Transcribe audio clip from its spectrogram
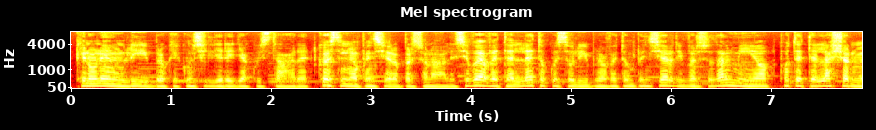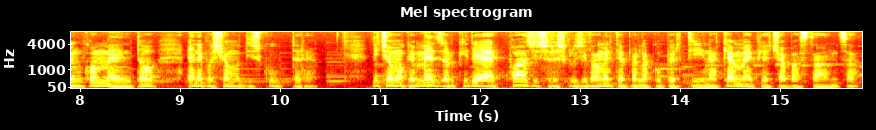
che non è un libro che consiglierei di acquistare. Questo è il mio pensiero personale, se voi avete letto questo libro e avete un pensiero diverso dal mio potete lasciarmi un commento e ne possiamo discutere. Diciamo che Mezza Orchidea è quasi solo esclusivamente per la copertina, che a me piace abbastanza.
